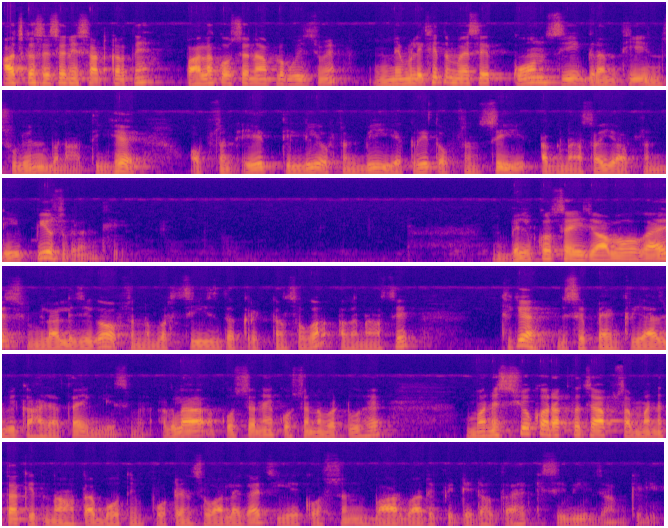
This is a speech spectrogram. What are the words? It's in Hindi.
आज का सेशन स्टार्ट करते हैं। पहला क्वेश्चन है आप लोग बीच में, निम्नलिखित में से कौन सी ग्रंथि इंसुलिन बनाती है? ऑप्शन ए तिल्ली ऑप्शन बी यकृत ऑप्शन सी अग्नाशा या ऑप्शन डी पीयूष ग्रंथि। बिल्कुल सही जवाब होगा गाइस मिला लीजिएगा। Option number C is the correct answer होगा, अग्नाशय। ठीक है, जिसे पैंक्रियाज भी कहा जाता है इंग्लिश में। अगला क्वेश्चन है क्वेश्चन नंबर टू है। मनुष्यों का रक्तचाप सामान्यता कितना होता है? बहुत इंपॉर्टेंट सवाल है गाइज़ ये क्वेश्चन बार बार रिपीटेड होता है किसी भी एग्ज़ाम के लिए।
